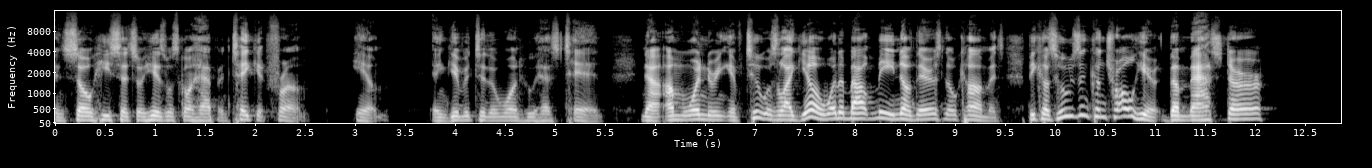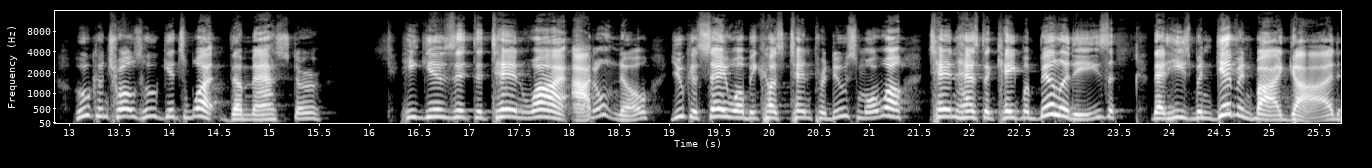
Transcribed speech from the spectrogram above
And so he said, So here's what's going to happen take it from him and give it to the one who has 10. Now, I'm wondering if two was like, Yo, what about me? No, there's no comments because who's in control here? The master. Who controls who gets what? The master. He gives it to 10. Why? I don't know. You could say, well, because 10 produce more. Well, 10 has the capabilities that he's been given by God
